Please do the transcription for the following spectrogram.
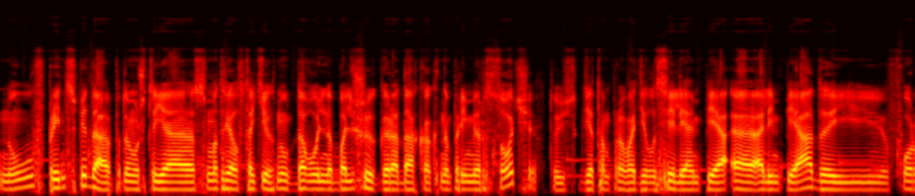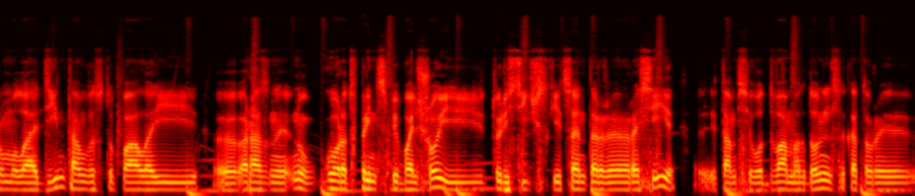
Ну, в принципе, да, потому что я смотрел в таких, ну, довольно больших городах, как, например, Сочи, то есть где там проводилась или э, Олимпиада, и Формула-1 там выступала, и э, разные, ну, город, в принципе, большой, и туристический центр э, России, и там всего два Макдональдса, которые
